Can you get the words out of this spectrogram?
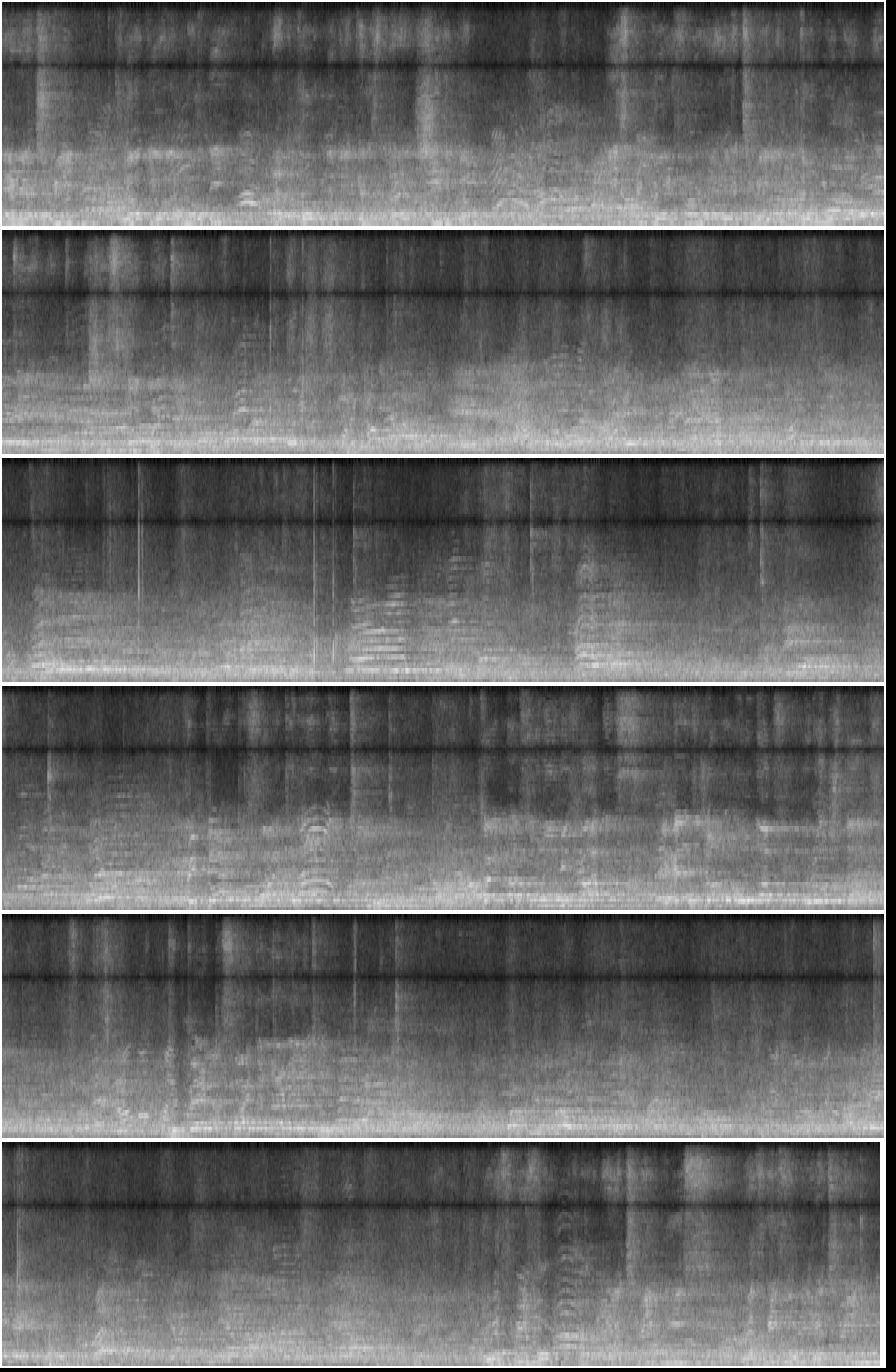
area 3, Claudio Anodi, left corner against right, Shirika. Prepare to fight 2. Referee for, for area 3, please. Referee for area 3.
